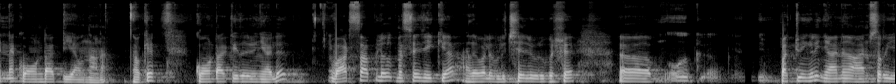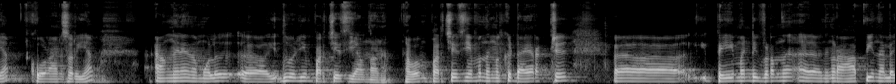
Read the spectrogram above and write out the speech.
എന്നെ കോൺടാക്ട് ചെയ്യാവുന്നതാണ്. ഓക്കെ കോൺടാക്ട് ചെയ്ത് കഴിഞ്ഞാൽ വാട്സാപ്പിൽ മെസ്സേജ് അയയ്ക്കുക. അതേപോലെ വിളിച്ചതിൽ ഒരു പക്ഷേ പറ്റുമെങ്കിൽ ഞാൻ ആൻസർ ചെയ്യാം കോൾ ആൻസർ ചെയ്യാം. അങ്ങനെ നമ്മൾ ഇതുവഴിയും പർച്ചേസ് ചെയ്യാവുന്നതാണ്. അപ്പം പർച്ചേസ് ചെയ്യുമ്പോൾ നിങ്ങൾക്ക് ഡയറക്റ്റ് പേയ്മെന്റ് ഇവിടെ നിന്ന് നിങ്ങളുടെ ആപ്പിൽ നിന്നല്ല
